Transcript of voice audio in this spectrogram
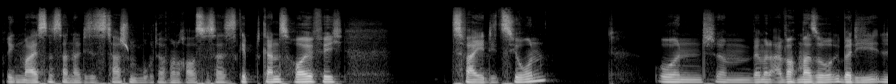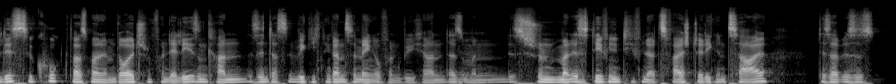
bringt meistens dann halt dieses Taschenbuch davon raus. Das heißt, es gibt ganz häufig zwei Editionen. Und ähm, wenn man einfach mal so über die Liste guckt, was man im Deutschen von der lesen kann, sind das wirklich eine ganze Menge von Büchern. Also man ist schon, man ist definitiv in einer zweistelligen Zahl. Deshalb ist es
